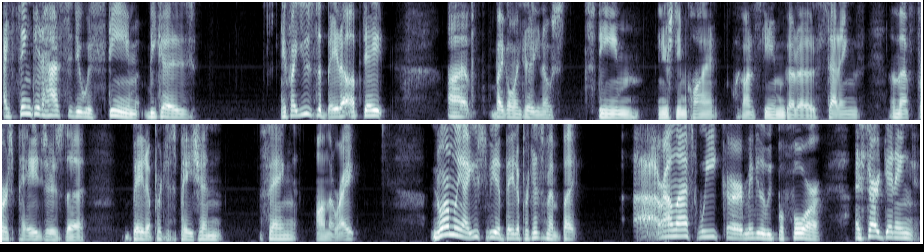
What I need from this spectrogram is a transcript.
I think it has to do with Steam because if I use the beta update, uh, by going to, you know, Steam in your Steam client, click on Steam, go to settings, and that first page, there's the beta participation thing on the right. Normally I used to be a beta participant, but uh, around last week or maybe the week before, I started getting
